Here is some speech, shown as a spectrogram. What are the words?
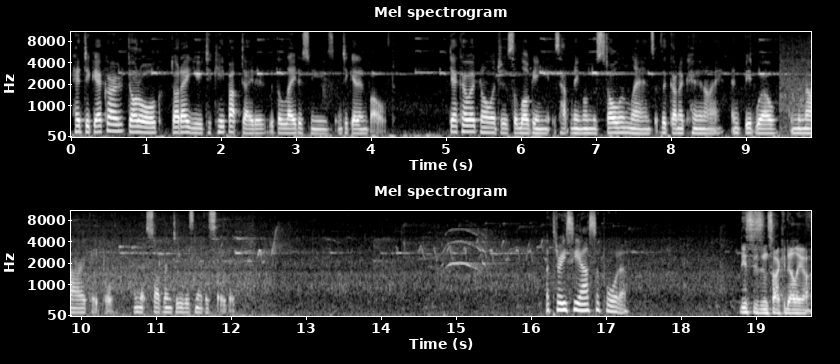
Head to gecko.org.au to keep updated with the latest news and to get involved. Gecko acknowledges the logging is happening on the stolen lands of the Gunaikurnai and Bidwell and Monaro people, and that sovereignty was never ceded. A 3CR supporter. This is in Psychedelia,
